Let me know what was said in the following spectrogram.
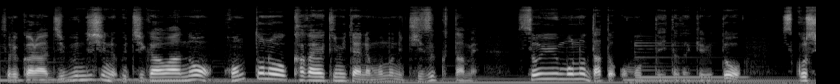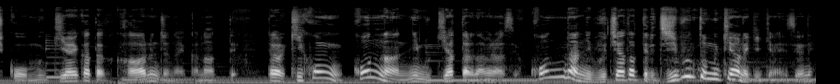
それから自分自身の内側の本当の輝きみたいなものに気づくため、そういうものだと思っていただけると、少しこう向き合い方が変わるんじゃないかなって。だから基本困難に向き合ったらダメなんですよ。困難にぶち当たってる自分と向き合わなきゃいけないんですよね。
